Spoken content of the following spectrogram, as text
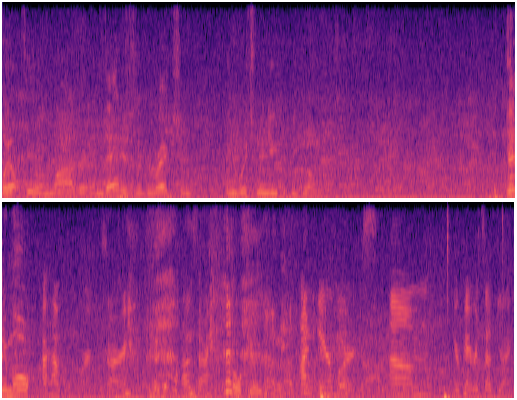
wealthier, and wiser, and that is the direction in which we need to be going. Any more? I have. Sorry. I'm sorry. Okay. On earmarks, um, your favorite subject.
